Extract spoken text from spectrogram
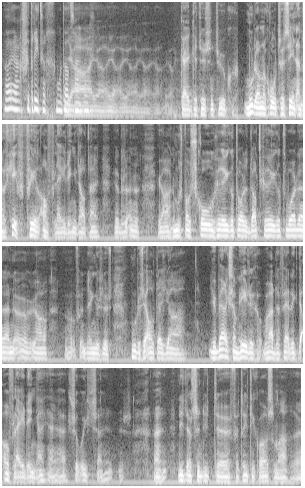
Wel erg verdrietig moet dat ja, zijn. Ja, ja, ja, ja, ja, ja. Kijk, het is natuurlijk moeder een groot gezin en dat geeft veel afleiding. Dat, hè. Ja, dus, ja, er moest van school geregeld worden, dat geregeld worden. En ja, of dingen. Dus moeder zei altijd, ja, je werkzaamheden waren verder de afleiding. Hè? Ja, zoiets. Hè? Dus, niet dat ze niet uh, verdrietig was, maar uh,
